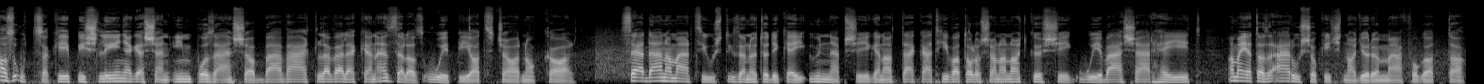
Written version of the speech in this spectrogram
Az utcakép is lényegesen impozánsabbá vált leveleken ezzel az új piaccsarnokkal. Szerdán a március 15-i ünnepségen adták át hivatalosan a nagyközség új vásárhelyét, amelyet az árusok is nagy örömmel fogadtak.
